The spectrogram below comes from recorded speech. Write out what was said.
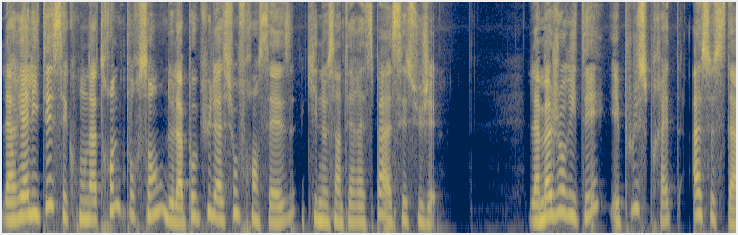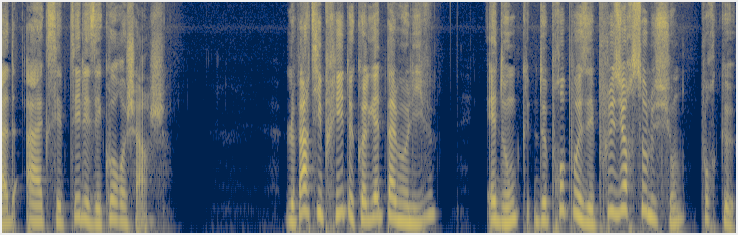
La réalité, c'est qu'on a 30% de la population française qui ne s'intéresse pas à ces sujets. La majorité est plus prête à ce stade à accepter les éco-recharges. Le parti pris de Colgate Palmolive est donc de proposer plusieurs solutions pour que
